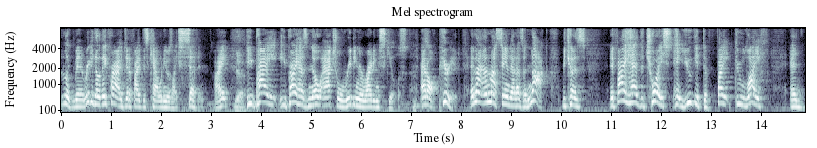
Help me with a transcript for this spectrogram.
look, man, Rigondeaux, they probably identified this cat when he was like seven, right? Yeah. He probably he probably has no actual reading or writing skills at all. Period. And I, I'm not saying that as a knock because if I had the choice, hey, you get to fight through life and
